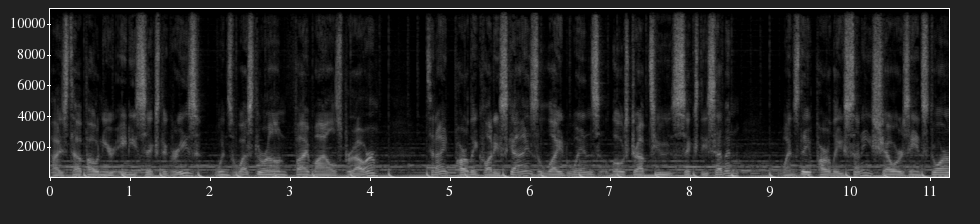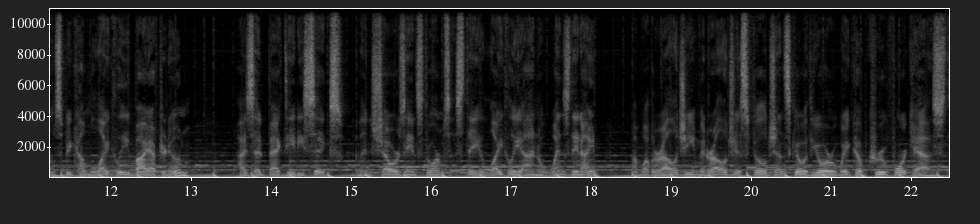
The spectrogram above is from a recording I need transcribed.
Highs top out near 86 degrees. Winds west around 5 miles per hour. Tonight, partly cloudy skies, light winds, lows drop to 67. Wednesday, partly sunny, showers and storms become likely by afternoon. Highs head back to 86, and then showers and storms stay likely on Wednesday night. I'm weatherology meteorologist Phil Jensko with your Wake Up Crew forecast.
